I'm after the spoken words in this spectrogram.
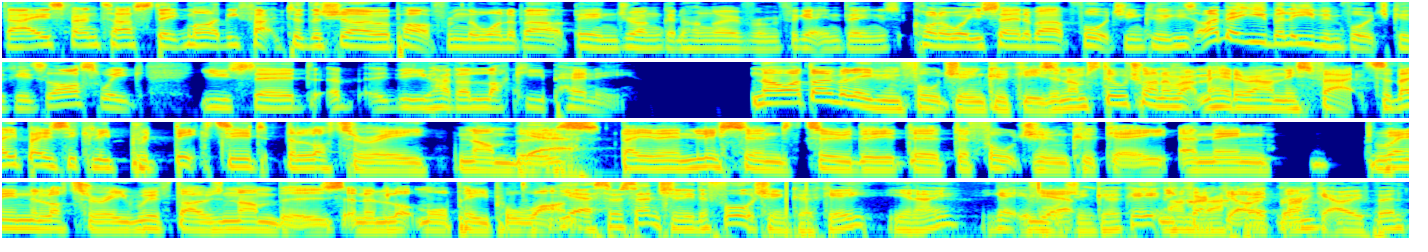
That is fantastic. Might be fact of the show, apart from the one about being drunk and hungover and forgetting things. Connor, what are you saying about fortune cookies? I bet you believe in fortune cookies. Last week, you said uh, that you had a lucky penny. No, I don't believe in fortune cookies, and I'm still trying to wrap my head around this fact. So they basically predicted the lottery numbers. Yeah. They then listened to the, the the fortune cookie, and then went in the lottery with those numbers, and a lot more people won. Yeah, so essentially the fortune cookie, you know, you get your Yeah. fortune cookie, You crack it, it open. crack it open.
